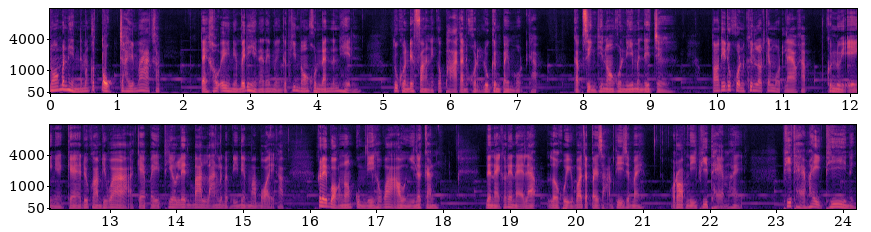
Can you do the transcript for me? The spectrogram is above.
น้องมันเห็นมันก็ตกใจมากครับ แต่เขาเองเนี่ยไม่ได้เห็นอะไรเหมือนกับที่น้องคนนั้นนั้นเห็น ทุกคนได้ฟังเนี่ยก็พากันขนลุกกันไปหมดครับ กับสิ่งที่น้องคนนี้มันได้เจอ ตอนที่ทุกคนขึ้นรถกันหมดแล้วครับ คุณหนุ่ยเองเนี่ยแกด้วยความที่ว่าแกไปเที่ยวเล่นบ้านล้างอะไรแบบนี้เนี่ยมาบ่อยครับ ก็เลยบอกน้องกลุ่มนี้ครับว่าเอาอย่างนี้แล้วกันไหนๆก็ไหนๆแล้ว เราคุยว่าจะไป3ที่ใช่ไหมรอบนี้พี่แถมให้ พี่แถมให้อีกที่หนึ่ง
